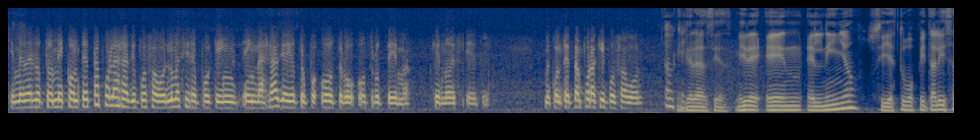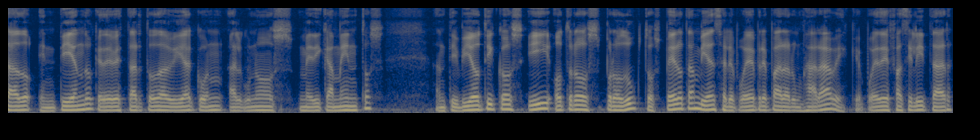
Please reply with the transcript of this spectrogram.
¿Qué me da el doctor? Me contesta por la radio, por favor, no me cierre porque en, en la radio hay otro otro otro tema que no es este. Me contestan por aquí, por favor. Gracias. Mire, en el niño, si estuvo hospitalizado, entiendo que debe estar todavía con algunos medicamentos, antibióticos y otros productos, pero también se le puede preparar un jarabe que puede facilitar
